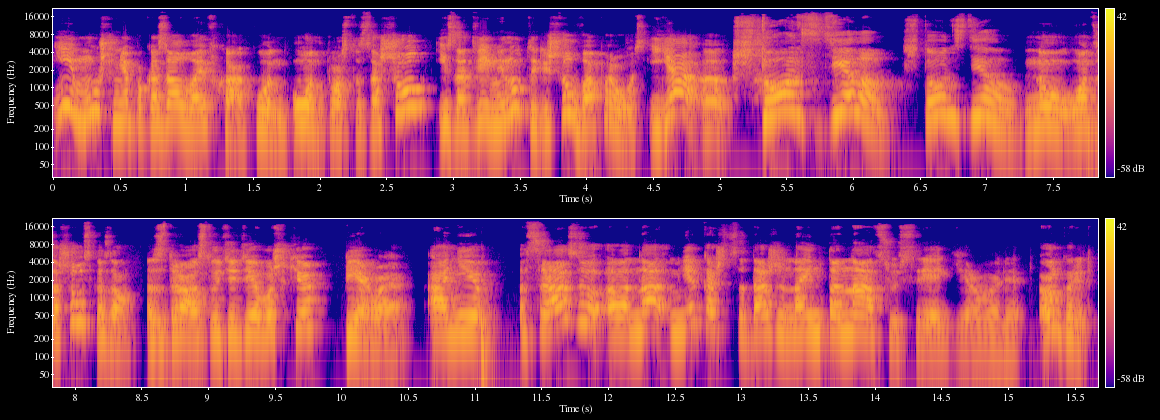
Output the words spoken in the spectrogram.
и муж мне показал лайфхак. Он, он просто зашел и за две минуты решил вопрос. И я... Э... Что он сделал? Что он сделал? Ну, он зашел и сказал, здравствуйте, девушки. Первое. Они сразу, э, на, мне кажется, даже на интонацию среагировали. Он говорит,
